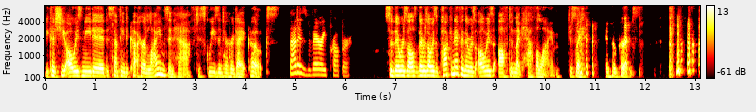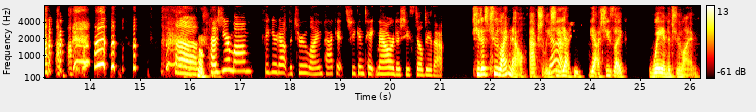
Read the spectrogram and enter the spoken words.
because she always needed something to cut her limes in half to squeeze into her diet cokes. That is very proper. So there was also there was always a pocket knife and there was always often like half a lime just like in her purse. Uh, Has your mom figured out the true lime packets she can take now, or does she still do that? She does true lime now, actually. Yeah. She yeah, she, yeah, she's like way into true lime.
